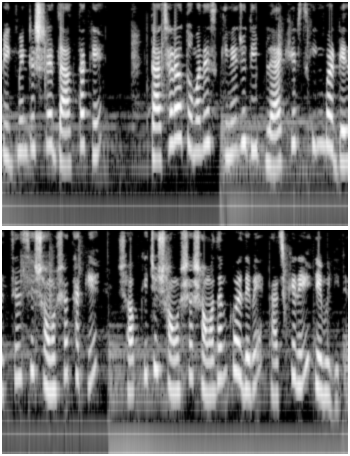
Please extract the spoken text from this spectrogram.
পিগমেন্টেশনের দাগ থাকে তাছাড়াও তোমাদের স্কিনে যদি ব্ল্যাক হেডস কিংবা ডেড সেলসের সমস্যা থাকে সব কিছু সমস্যার সমাধান করে দেবে আজকের এই রেমেডিটা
